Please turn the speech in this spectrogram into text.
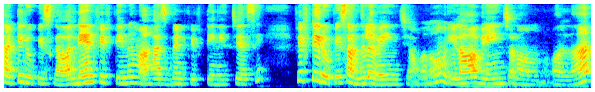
థర్టీ రూపీస్ కావాలి. నేను ఫిఫ్టీన్ మా హస్బెండ్ ఫిఫ్టీన్ ఇచ్చేసి ఫిఫ్టీ రూపీస్ అందులో వేయించాము ఇలా వేయించడం వలన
